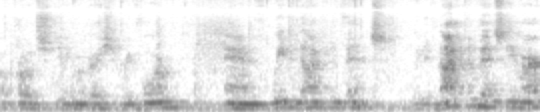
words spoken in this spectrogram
approach to immigration reform. And we did not convince, we did not convince the American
